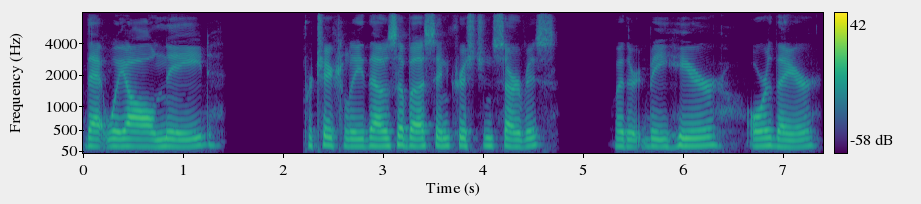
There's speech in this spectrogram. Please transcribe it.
that we all need, particularly those of us in Christian service, whether it be here or there.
